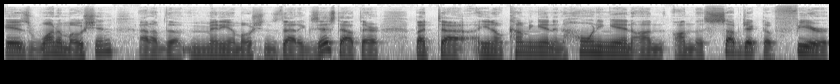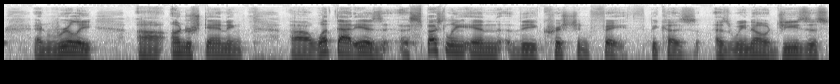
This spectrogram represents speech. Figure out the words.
is one emotion out of the many emotions that exist out there, but uh, you know, coming in and honing in on on the subject of fear and really uh, understanding uh, what that is, especially in the Christian faith, because as we know, Jesus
